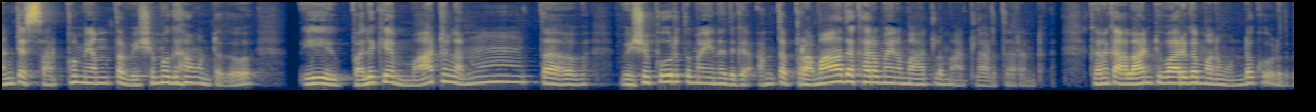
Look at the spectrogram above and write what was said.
అంటే సర్పం ఎంత విషముగా ఉంటుందో ఈ పలికే మాటలు అంత విషపూరితమైనదిగా అంత ప్రమాదకరమైన మాటలు మాట్లాడతారంట. కనుక అలాంటి వారుగా మనం ఉండకూడదు.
